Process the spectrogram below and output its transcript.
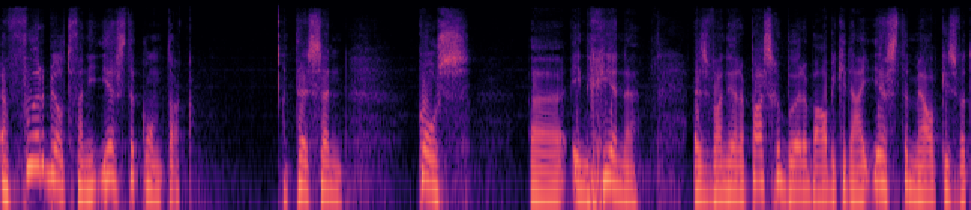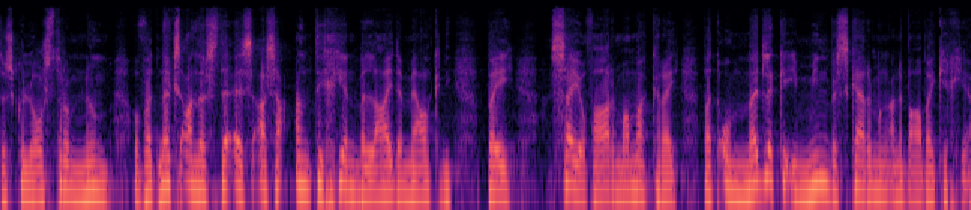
'n voorbeeld van die eerste kontak tussen kos uh en gene is wanneer 'n pasgebore babatjie daai eerste melktjies wat ons kolostrum noem of wat niks anderste is as 'n antigeen belaaide melk nie by sy of haar mamma kry wat onmiddellike immuunbeskerming aan 'n babatjie gee.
